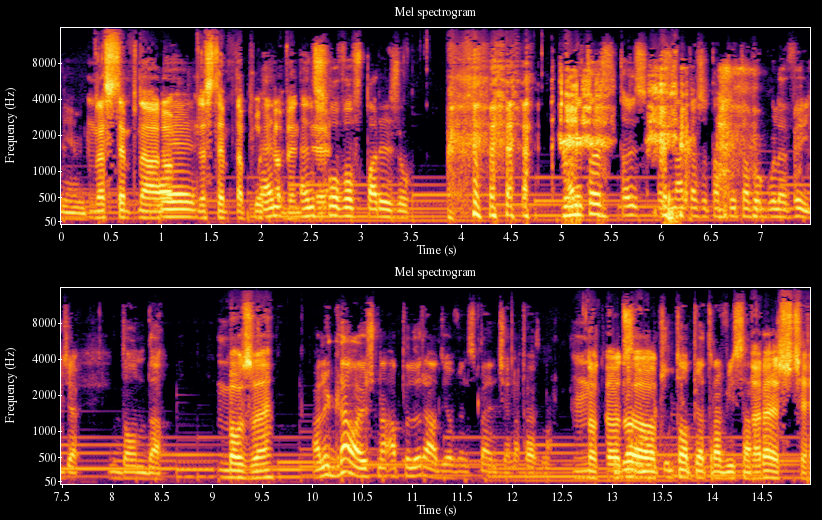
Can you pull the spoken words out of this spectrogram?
nie wiem. Następna, E, następna płyta N, będzie. N słowo w Paryżu. Ale to jest, to jest oznaka, że ta płyta w ogóle wyjdzie. Donda. Może. Ale grała już na Apple Radio, więc będzie na pewno. No to do... Utopia Travisa. Nareszcie.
